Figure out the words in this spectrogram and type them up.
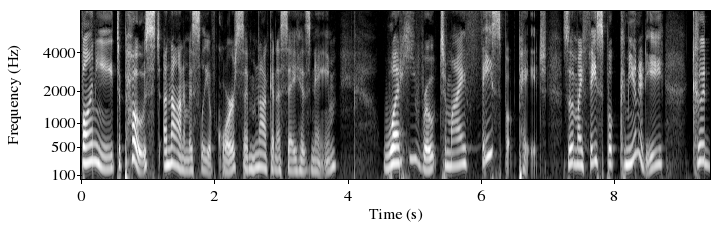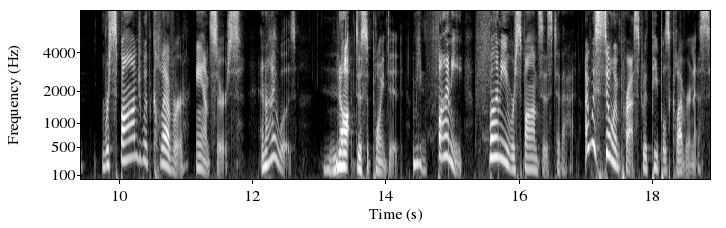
funny to post, anonymously, of course, I'm not going to say his name, what he wrote to my Facebook page so that my Facebook community could respond with clever answers. And I was not disappointed. I mean, funny, funny responses to that. I was so impressed with people's cleverness.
